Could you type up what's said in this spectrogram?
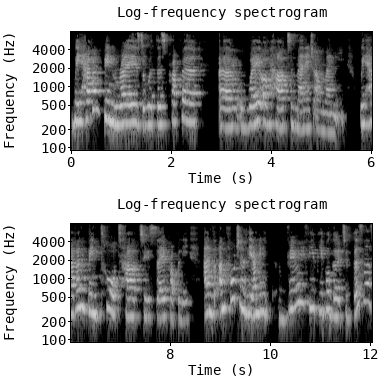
We haven't been raised with this proper um, way of how to manage our money we haven't been taught how to save properly. And unfortunately, I mean, very few people go to business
